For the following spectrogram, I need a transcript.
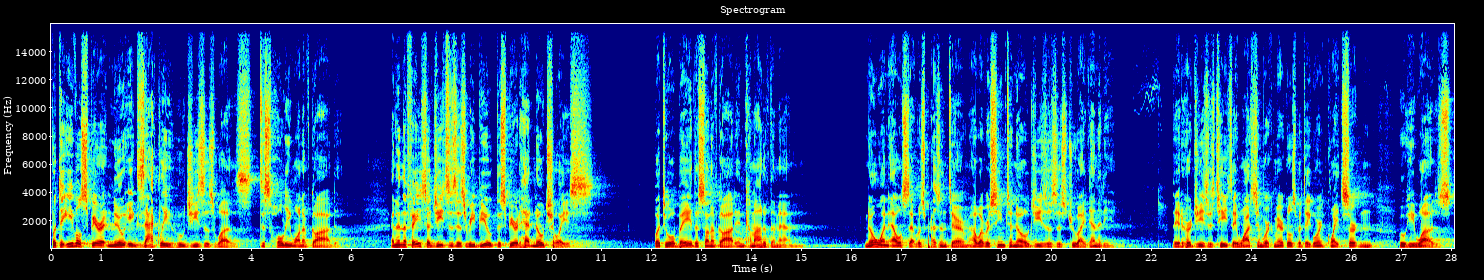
But the evil spirit knew exactly who Jesus was, this Holy One of God. And in the face of Jesus' rebuke, the spirit had no choice but to obey the Son of God and come out of the man. No one else that was present there, however, seemed to know Jesus' true identity. They had heard Jesus teach, they watched him work miracles, but they weren't quite certain who he was.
